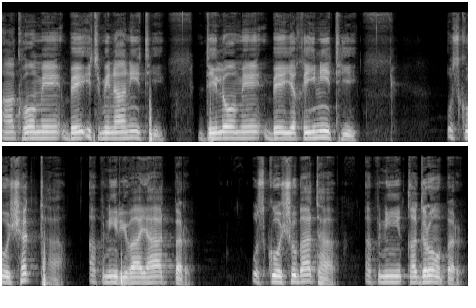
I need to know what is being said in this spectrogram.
आँखों में बेइतमानी थी, दिलों में बेयकीनी थी। उसको शक था अपनी रिवायात पर, उसको शुबा था अपनी कदरों पर,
